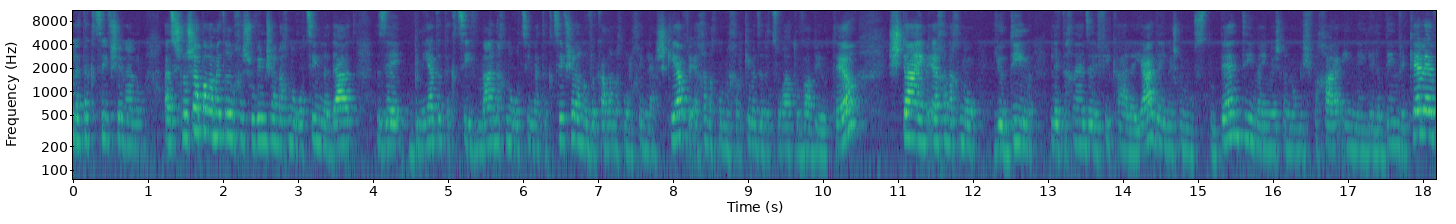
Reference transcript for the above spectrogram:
לתקציב שלנו. אז שלושה פרמטרים חשובים שאנחנו רוצים לדעת, זה בניית התקציב, מה אנחנו רוצים מהתקציב שלנו וכמה אנחנו הולכים להשקיע, ואיך אנחנו מחלקים את זה בצורה הטובה ביותר. שתיים, איך אנחנו יודעים לתכנן את זה לפי קהל היעד, האם יש לנו סטודנטים, האם יש לנו משפחה עם ילדים וכלב,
